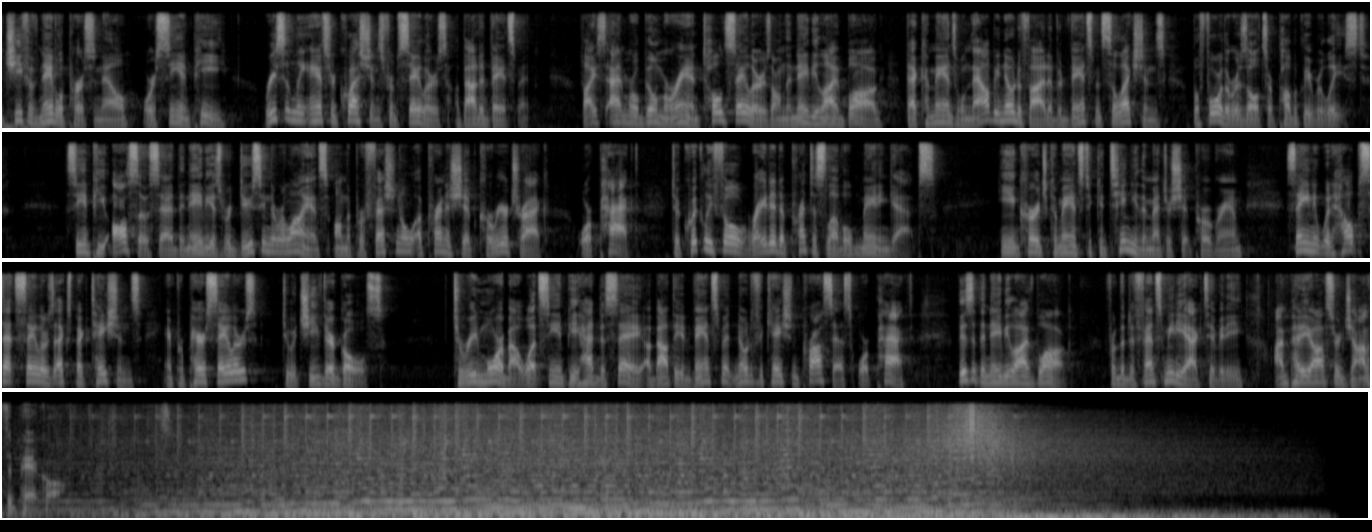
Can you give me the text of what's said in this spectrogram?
The Chief of Naval Personnel, or CNP, recently answered questions from sailors about advancement. Vice Admiral Bill Moran told sailors on the Navy Live blog that commands will now be notified of advancement selections before the results are publicly released. CNP also said the Navy is reducing the reliance on the Professional Apprenticeship Career Track, or PACT, to quickly fill rated apprentice level manning gaps. He encouraged commands to continue the mentorship program, saying it would help set sailors' expectations and prepare sailors to achieve their goals. To read more about what CNP had to say about the Advancement Notification Process, or PACT, visit the Navy Live blog. For the Defense Media Activity, I'm Petty Officer Jonathan Pancall.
